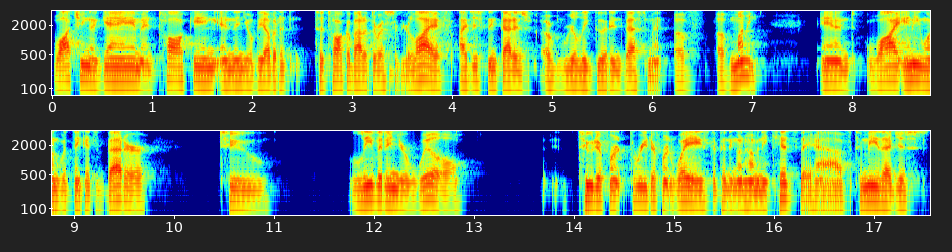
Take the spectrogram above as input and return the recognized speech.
watching a game and talking and then you'll be able to, to talk about it the rest of your life i just think that is a really good investment of, of money and why anyone would think it's better to leave it in your will two different three different ways depending on how many kids they have to me that just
